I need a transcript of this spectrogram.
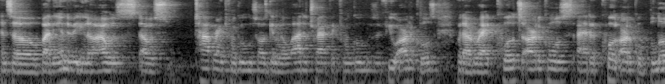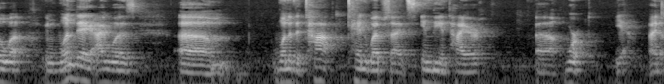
And so by the end of it, you know, I was, I was top ranked from Google, so I was getting a lot of traffic from Google. There's a few articles where I write quotes articles. I had a quote article blow up. And one day I was um, one of the top 10 websites in the entire uh, world. Yeah, I know.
